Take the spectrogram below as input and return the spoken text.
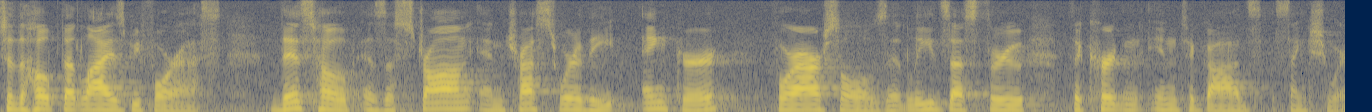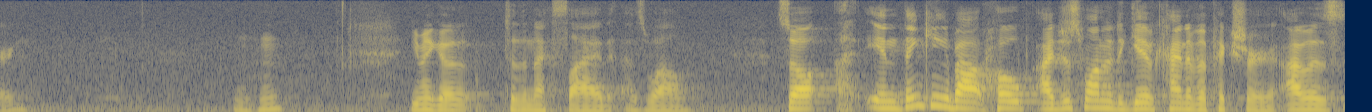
to the hope that lies before us. This hope is a strong and trustworthy anchor for our souls. It leads us through the curtain into God's sanctuary. Mm-hmm. You may go to the next slide as well. So, in thinking about hope, I just wanted to give kind of a picture. I was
